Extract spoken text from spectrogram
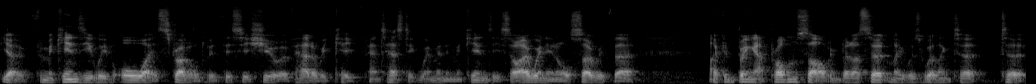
you know, for McKinsey, we've always struggled with this issue of how do we keep fantastic women in McKinsey. So I went in also with the I could bring up problem solving, but I certainly was willing to to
